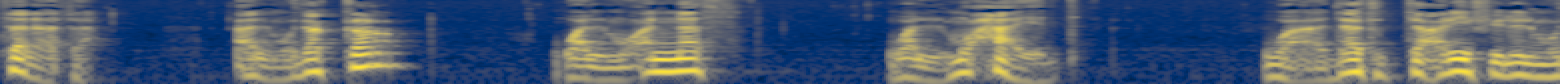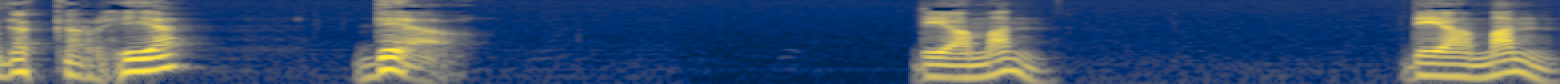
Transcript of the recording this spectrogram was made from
ثلاثة المذكر والمؤنث والمحايد وأداة التعريف للمذكر هي der Der Mann. Der Mann.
